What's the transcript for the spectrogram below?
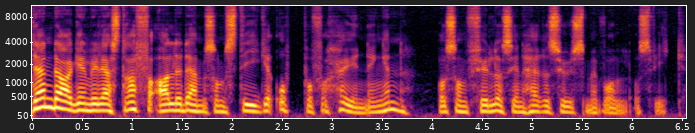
Den dagen vil jeg straffe alle dem som stiger opp på forhøyningen og som fyller sin Herres hus med vold og svik.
